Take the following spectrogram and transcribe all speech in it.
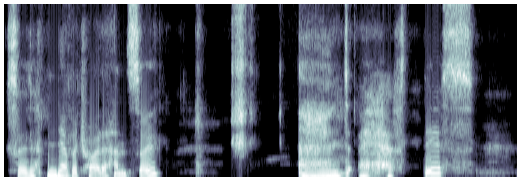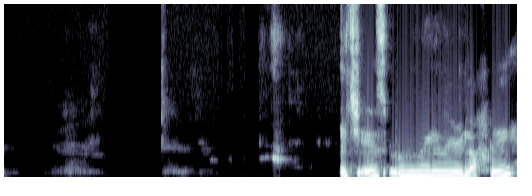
so I've never tried a hand soak. And I have this. Which is really, really lovely.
